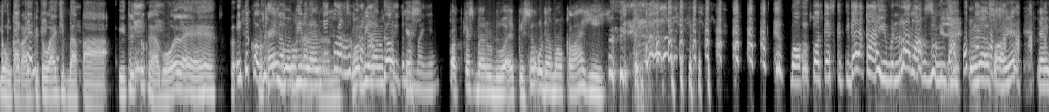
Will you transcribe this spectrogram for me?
bongkar aib itu wajib bapak itu tuh nggak boleh Itu kalau Makanya bisa gua nggak bilang, kurang bilang podcast. namanya. podcast baru dua episode udah mau kelahi Podcast ketiga kelahi beneran langsung. enggak soalnya yang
